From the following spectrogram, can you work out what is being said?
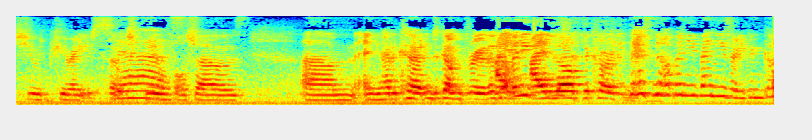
she would curate such Yes. beautiful shows. Um, and you had a curtain to come through. There's not I, many. I love the curtain there's not many venues where you can come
